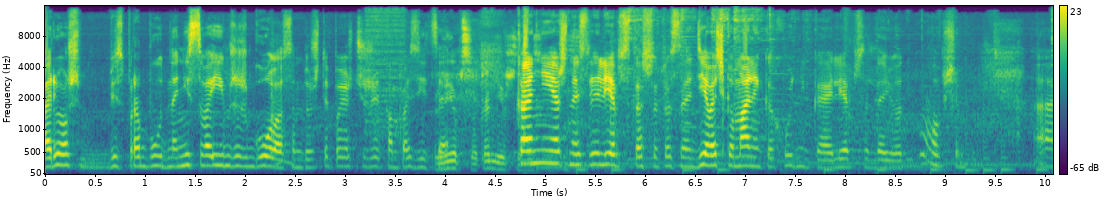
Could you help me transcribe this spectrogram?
орешь беспробудно, не своим же ж голосом, потому что ты поешь чужие композиции. Лепса, конечно. Конечно, если Лепс-то что-то, знает. девочка маленькая, худенькая, Лепса дает. Ну, в общем, а,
